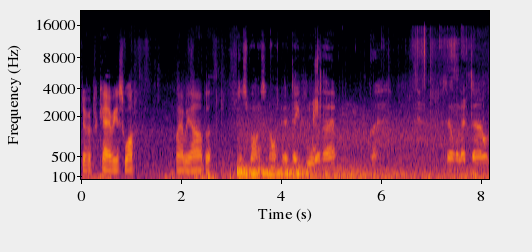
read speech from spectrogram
Bit of a precarious one where we are, but a spot, it's a nice bit of deep water there. The lead down.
